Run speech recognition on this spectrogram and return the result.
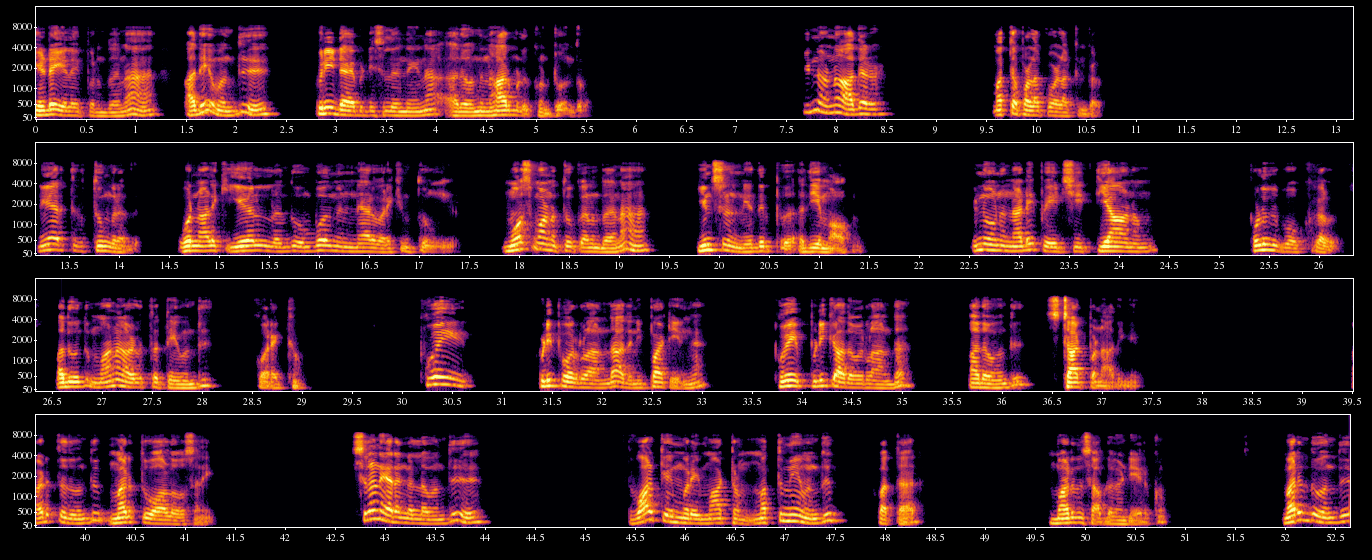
எடை இழைப்பு இருந்ததுன்னா அதே வந்து ப்ரீ டயபெட்டிஸில் இருந்தீங்கன்னா அதை வந்து நார்மலுக்கு கொண்டு வந்துடும் இன்னொன்று அதர் மற்ற பழக்க வழக்கங்கள். நேரத்துக்கு தூங்குறது. ஒரு நாளைக்கு ஏழுலேருந்து ஒம்பது மணி நேரம் வரைக்கும் தூங்குங்க. மோசமான தூக்கம் இருந்ததுன்னா இன்சுலின் எதிர்ப்பு அதிகமாகும். இன்னொன்று நடைப்பயிற்சி தியானம் பொழுதுபோக்குகள். அது வந்து மன அழுத்தத்தை வந்து குறைக்கும். புகை பிடிப்பவர்களாக இருந்தால் அதை நிப்பாட்டிடுங்க. புகை பிடிக்காதவர்களாக இருந்தால் அதை வந்து ஸ்டார்ட் பண்ணாதீங்க. அடுத்தது வந்து மருத்துவ ஆலோசனை. சில நேரங்களில் வந்து வாழ்க்கை முறை மாற்றம் மட்டுமே வந்து பத்தாது. மருந்து சாப்பிட வேண்டியிருக்கும் மருந்து வந்து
